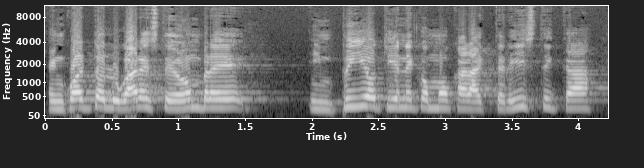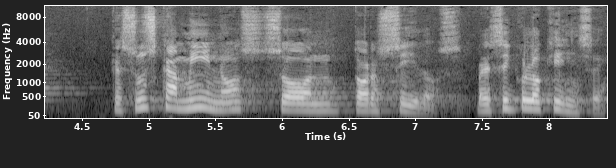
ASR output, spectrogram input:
En cuarto lugar, este hombre impío tiene como característica que sus caminos son torcidos. Versículo 15.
